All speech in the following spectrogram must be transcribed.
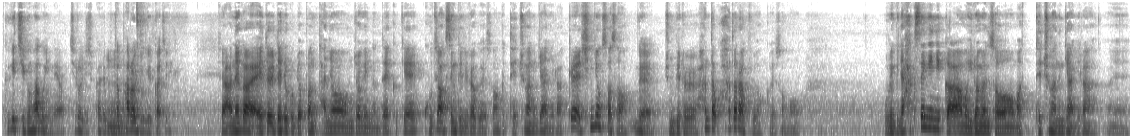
그게 지금 하고 있네요. 7월 28일부터 음. 8월 6일까지. 제 아내가 애들 데리고 몇 번 다녀온 적이 있는데, 그게 고등학생들이라고 해서 그 대충 하는 게 아니라 꽤 신경 써서 네. 준비를 한다고 하더라고요. 그래서 뭐 우리는 그냥 학생이니까 뭐 이러면서 막 대충 하는 게 아니라 예,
